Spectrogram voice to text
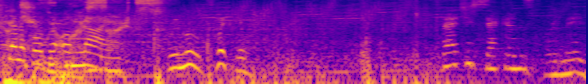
Teleporter online. Sights. We move swiftly. 30 seconds remaining.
